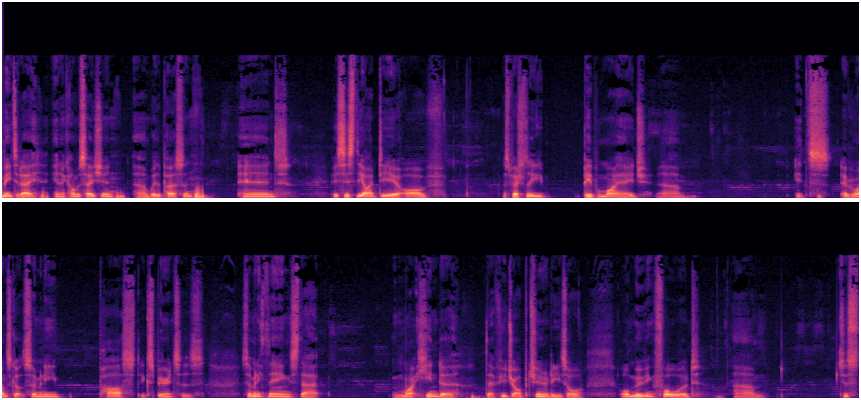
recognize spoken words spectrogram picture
me today in a conversation uh, with a person, and it's just the idea of, especially people my age, um, it's everyone's got so many past experiences, so many things that might hinder their future opportunities or or moving forward. Um, just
